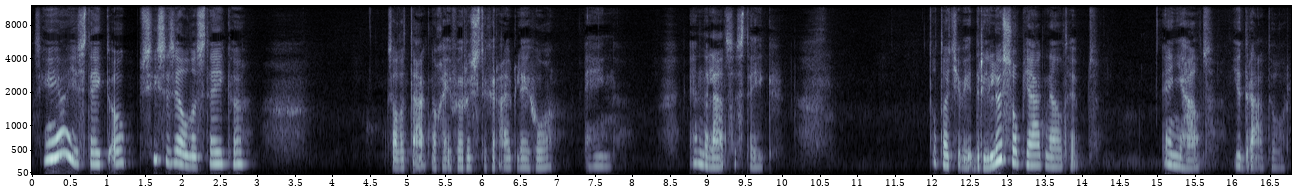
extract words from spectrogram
Zie je je steekt ook precies dezelfde steken. Ik zal de taak nog even rustiger uitleggen hoor. 1 en de laatste steek. Totdat je weer drie lussen op je haaknaald hebt. En je haalt je draad door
